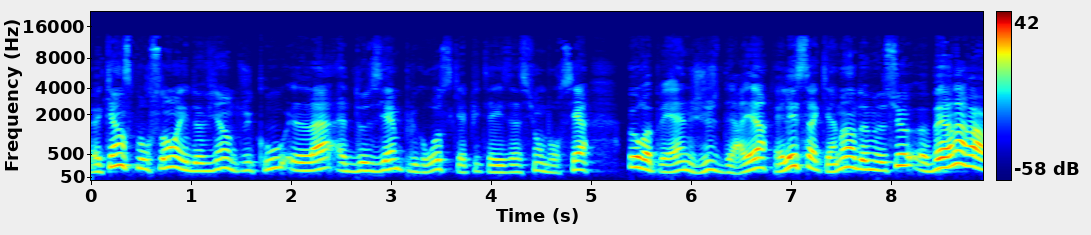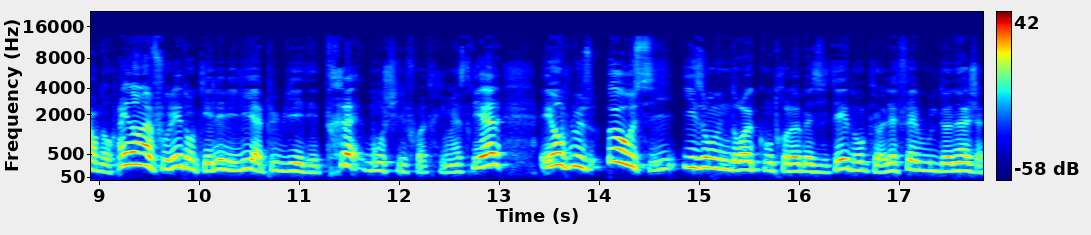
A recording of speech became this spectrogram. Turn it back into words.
15% euh, et devient du coup la deuxième plus grosse capitalisation boursière européenne juste derrière les sacs à main de monsieur Bernard Arnault. Et dans la foulée, donc, Eli Lilly a publié des très bons chiffres trimestriels. Et en plus, eux aussi, ils ont une drogue contre l'obésité. Donc, euh, l'effet boule de neige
